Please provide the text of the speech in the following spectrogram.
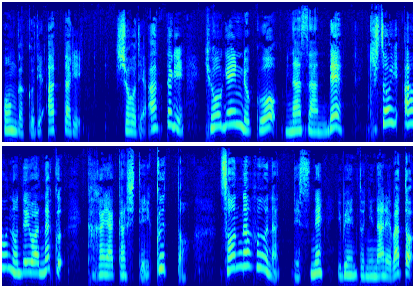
音楽であったり、ショーであったり、表現力を皆さんで競い合うのではなく、輝かしていくと、そんな風なですね、イベントになればと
